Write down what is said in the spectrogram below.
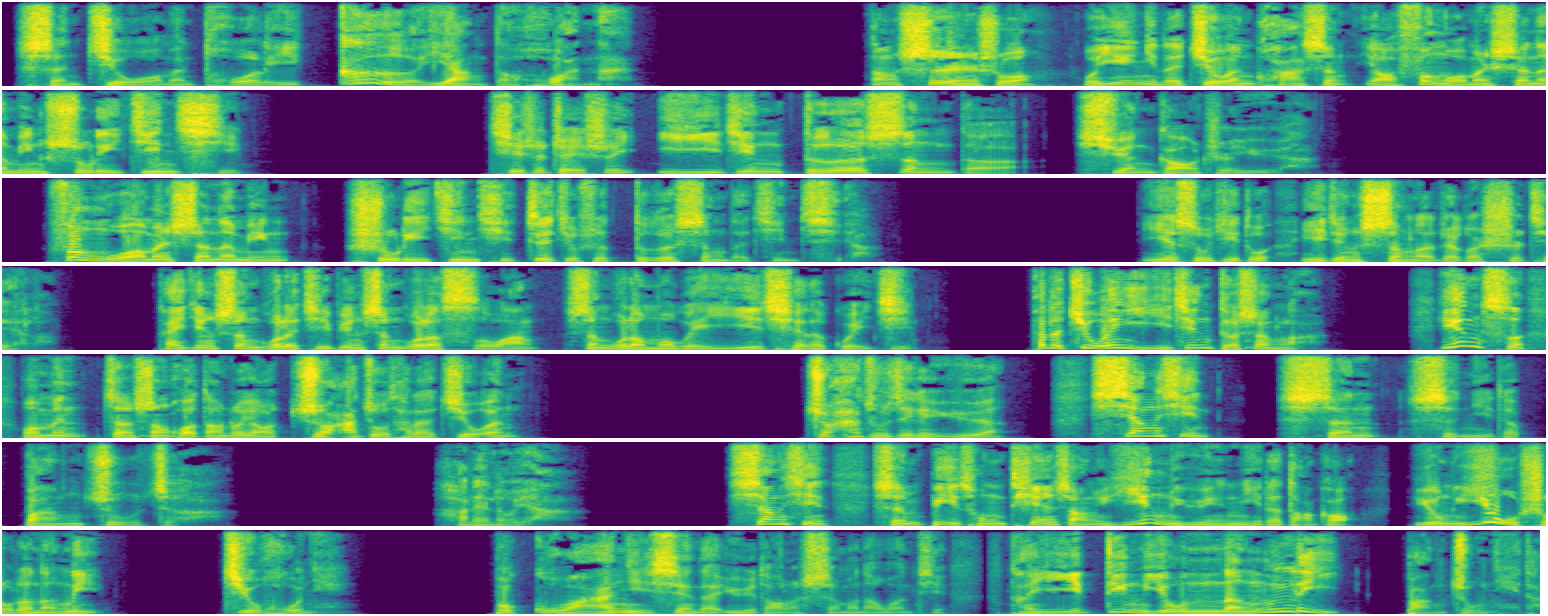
神救我们脱离各样的患难。当诗人说。我因你的救恩夸胜，要奉我们神的名树立旌旗。其实这是已经得胜的宣告之语啊！奉我们神的名树立旌旗，这就是得胜的旌旗啊！耶稣基督已经胜了这个世界了，他已经胜过了疾病，胜过了死亡，胜过了魔鬼一切的诡计，他的救恩已经得胜了。因此，我们在生活当中要抓住他的救恩。抓住这个约，相信神是你的帮助者，哈利路亚！相信神必从天上应允你的祷告，用右手的能力救护你。不管你现在遇到了什么的问题，他一定有能力帮助你的。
